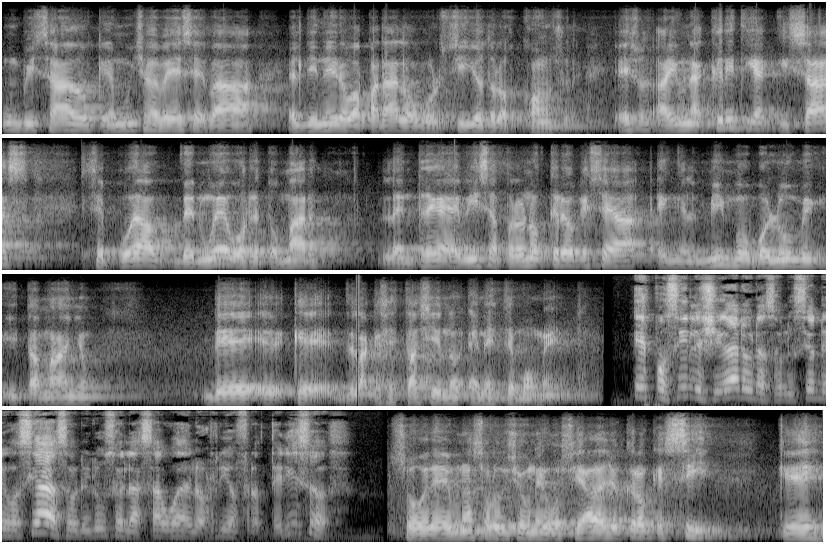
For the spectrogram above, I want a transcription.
un visado que muchas veces va, el dinero va a parar a los bolsillos de los cónsules. Eso hay una crítica, quizás se pueda de nuevo retomar la entrega de visa, pero no creo que sea en el mismo volumen y tamaño de, eh, que, de la que se está haciendo en este momento. ¿Es posible llegar a una solución negociada sobre el uso de las aguas de los ríos fronterizos? Sobre una solución negociada, yo creo que sí, que es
